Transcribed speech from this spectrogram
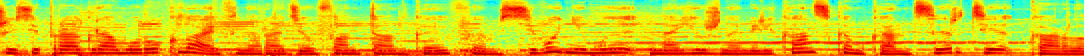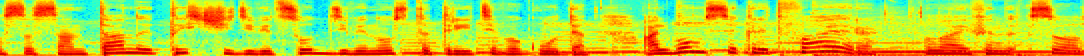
Слушаете программу «Rock Live» на радио Фонтанка FM. Сегодня мы на южноамериканском концерте Карлоса Сантаны 1993 года. Альбом Sacred Fire Live in South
